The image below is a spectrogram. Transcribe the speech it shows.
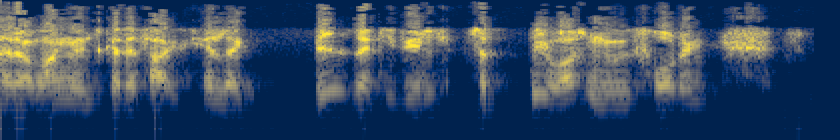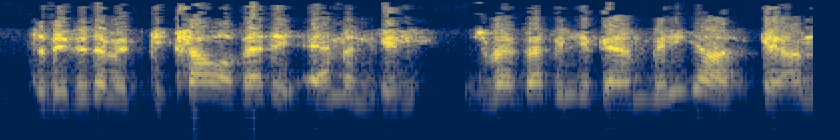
er der jo mange mennesker, der faktisk heller ikke ved, hvad de vil. Så det er jo også en udfordring. Så det er det der med at blive klar over, hvad det er, man vil. Så hvad, hvad vil jeg gerne? Vil jeg gerne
